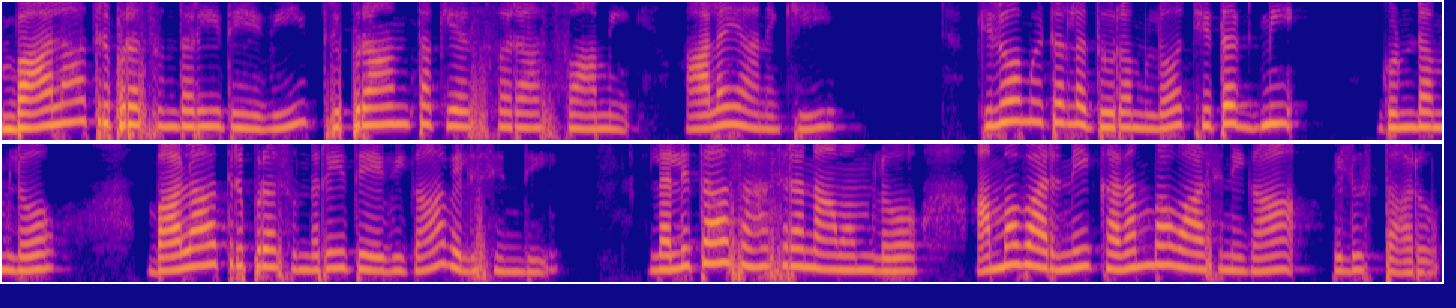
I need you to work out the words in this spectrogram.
బాలా త్రిపుర దేవి త్రిపురాంతకేశ్వర స్వామి ఆలయానికి కిలోమీటర్ల దూరంలో చితగ్ని గుండంలో బాలా త్రిపుర దేవిగా వెలిసింది. లలితా సహస్రనామంలో అమ్మవారిని కదంబవాసినిగా పిలుస్తారు.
